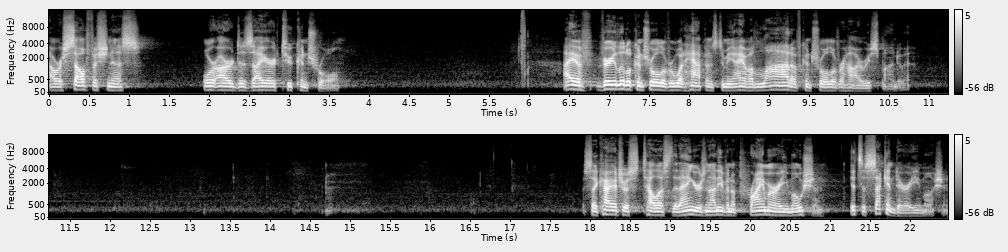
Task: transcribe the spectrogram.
our selfishness, or our desire to control. I have very little control over what happens to me. I have a lot of control over how I respond to it. Psychiatrists tell us that anger is not even a primary emotion, it's a secondary emotion.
